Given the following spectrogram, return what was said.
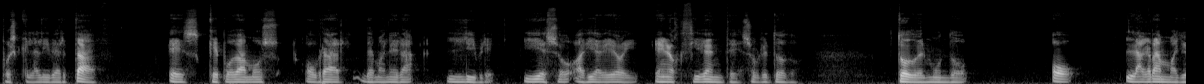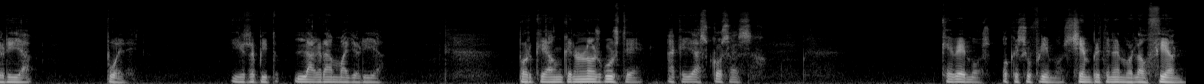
Pues que la libertad es que podamos obrar de manera libre. Y eso a día de hoy, en Occidente sobre todo, todo el mundo o la gran mayoría puede. Y repito, la gran mayoría. Porque aunque no nos guste aquellas cosas que vemos o que sufrimos, siempre tenemos la opción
